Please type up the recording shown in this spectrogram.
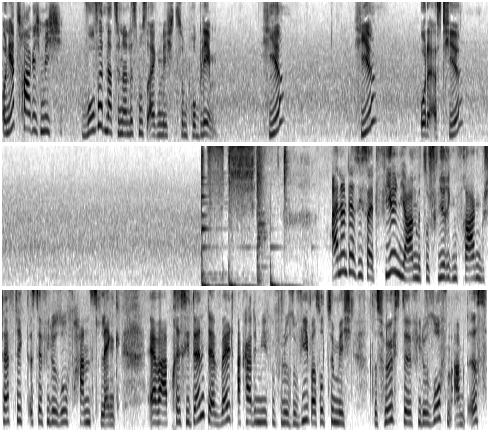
Und jetzt frage ich mich, wo wird Nationalismus eigentlich zum Problem? Hier? Hier? Oder erst hier? Einer, der sich seit vielen Jahren mit so schwierigen Fragen beschäftigt, ist der Philosoph Hans Lenk. Er war Präsident der Weltakademie für Philosophie, was so ziemlich das höchste Philosophenamt ist.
